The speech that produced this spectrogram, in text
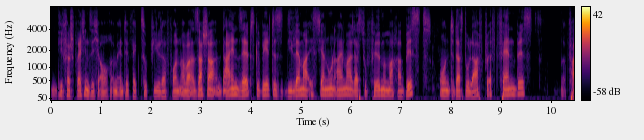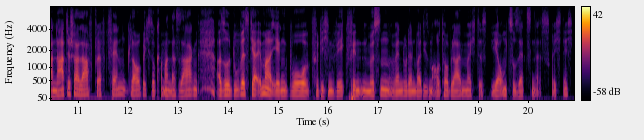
Die versprechen sich auch im Endeffekt zu viel davon. Aber Sascha, dein selbstgewähltes Dilemma ist ja nun einmal, dass du Filmemacher bist und dass du Lovecraft-Fan bist fanatischer Lovecraft-Fan, glaube ich, so kann man das sagen. Also du wirst ja immer irgendwo für dich einen Weg finden müssen, wenn du denn bei diesem Autor bleiben möchtest, wie er umzusetzen ist, richtig?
